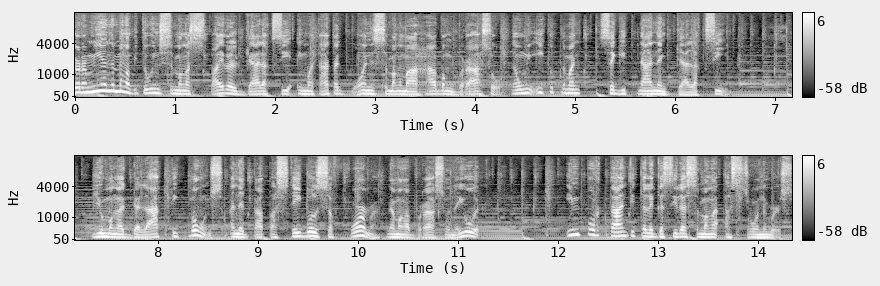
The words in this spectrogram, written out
Karamihan ng mga bituin sa mga spiral galaxy ay matatagpuan sa mga mahabang braso na umiikot naman sa gitna ng galaxy. Yung mga galactic bones ang nagpapastable sa form ng mga braso na yun. Importante talaga sila sa mga astronomers,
